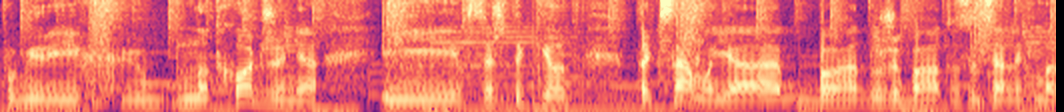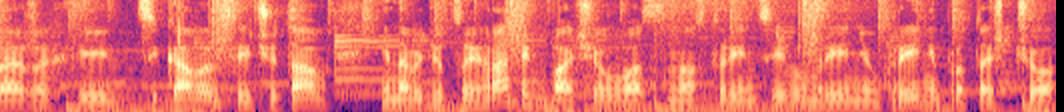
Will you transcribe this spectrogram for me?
по мірі їх надходження. І все ж таки, от так само я багато дуже багато в соціальних мережах і цікавився і читав. І навіть оцей графік бачив у вас на сторінці в омріяній Україні про те, що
